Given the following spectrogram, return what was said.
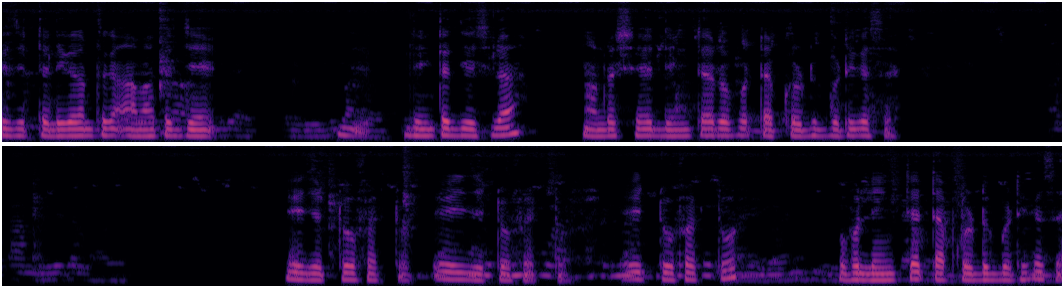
এই যে টেলিগ্রাম থেকে আমাকে যে লিঙ্কটা দিয়েছিল, আমরা সেই লিঙ্কটার উপর ট্যাপ করে ঢুকবো, ঠিক আছে? এই যে টু ফ্যাক্টর এই যে টু ফ্যাক্টর এই টু ফ্যাক্টর উপর লিঙ্কটা ট্যাপ করে ঢুকবো, ঠিক আছে?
